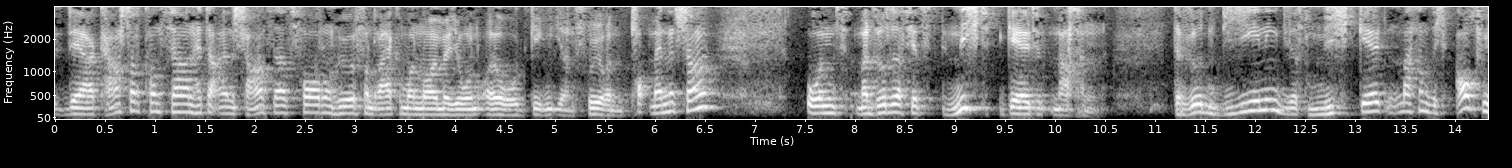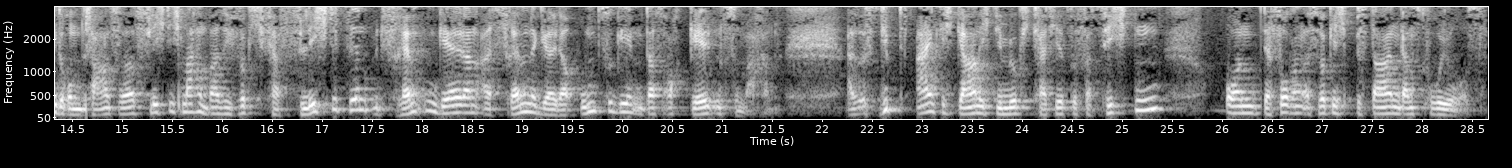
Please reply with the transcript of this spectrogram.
der Karstadt-Konzern hätte eine Schadensersatzforderung Höhe von 3,9 Millionen Euro gegen ihren früheren Top-Manager und man würde das jetzt nicht geltend machen. Da würden diejenigen, die das nicht geltend machen, sich auch wiederum schadensersatzpflichtig machen, weil sie wirklich verpflichtet sind, mit fremden Geldern als fremde Gelder umzugehen und das auch geltend zu machen. Also es gibt eigentlich gar nicht die Möglichkeit, hier zu verzichten. Und der Vorgang ist wirklich bis dahin ganz kurios.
